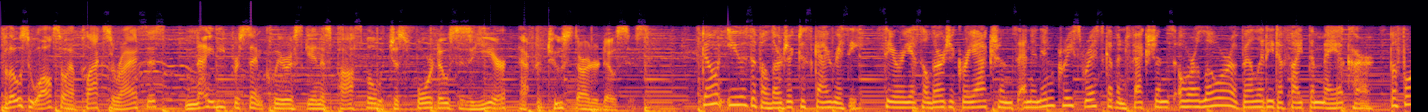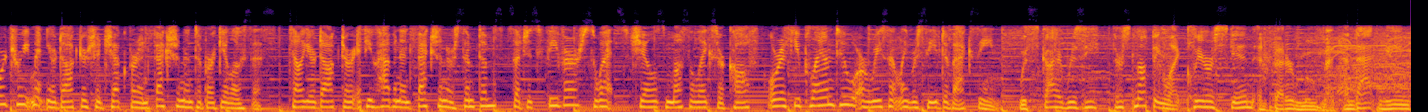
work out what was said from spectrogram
For those who also have plaque psoriasis, 90% clearer skin is possible with just four doses a year after two starter doses. Don't use if allergic to Skyrizi. Serious allergic reactions and an increased risk of infections or a lower ability to fight them may occur. Before treatment, your doctor should check for infection and tuberculosis. Tell your doctor if you have an infection or symptoms such as fever, sweats, chills, muscle aches, or cough, or if you plan to or recently received a vaccine. With Skyrizi, there's nothing like clearer skin and better movement, and that means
